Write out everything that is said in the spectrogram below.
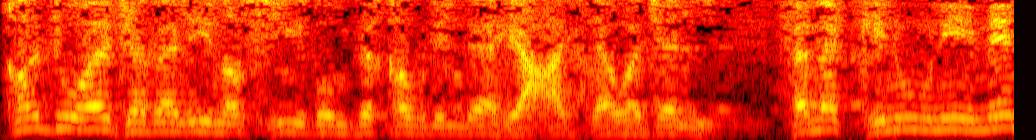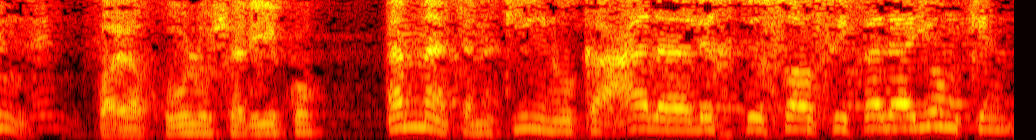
قد وجب لي نصيب بقول الله عز وجل فمكنوني منه. فيقول شريكه أما تمكينك على الاختصاص فلا يمكن.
